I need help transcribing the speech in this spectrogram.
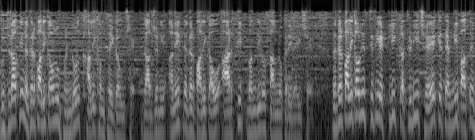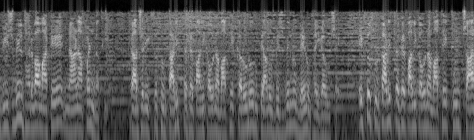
ગુજરાતની નગરપાલિકાઓનું ભંડોળ ખાલીખમ થઈ ગયું છે. રાજ્યની અનેક નગરપાલિકાઓ આર્થિક મંદીનો સામનો કરી રહી છે. નગરપાલિકાઓની સ્થિતિ એટલી કથળી છે કે તેમની પાસે વીજ ભરવા માટે નાણાં પણ નથી. રાજ્યની એકસો સુડતાલીસ નગરપાલિકાઓના માથે કરોડો રૂપિયાનું વીજબિલનું દેણું થઈ ગયું છે. એકસો સુડતાલીસ નગરપાલિકાઓના માથે કુલ ચાર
